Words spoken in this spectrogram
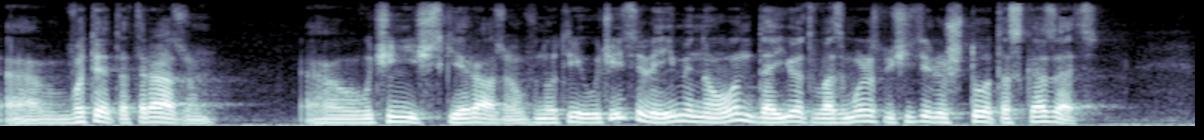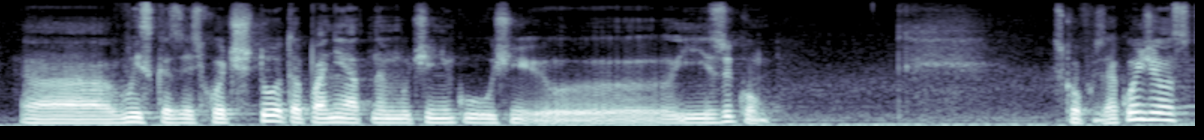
э, вот этот разум, э, ученический разум внутри учителя, именно он дает возможность учителю что-то сказать, высказать хоть что-то понятным ученику учени, э, языком. Скобка закончилась.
